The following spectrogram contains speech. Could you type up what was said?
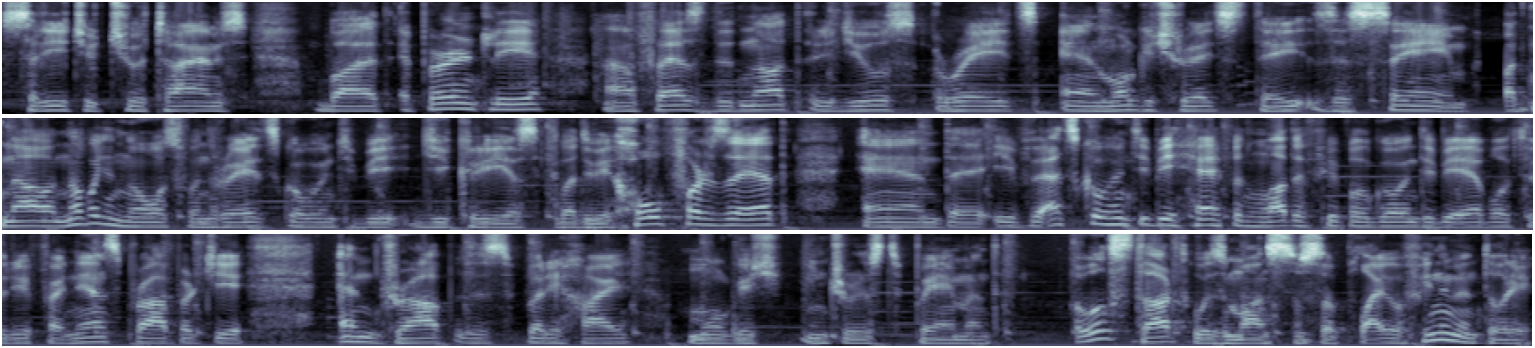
three to two times, but apparently uh, Feds did not reduce rates and mortgage rates stay the same. But now nobody knows when rates going to be decreased, but we hope for that and uh, if that's going to be happen a lot of people going to be able to refinance property and drop this very high mortgage interest payment We'll start with months of supply of inventory.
